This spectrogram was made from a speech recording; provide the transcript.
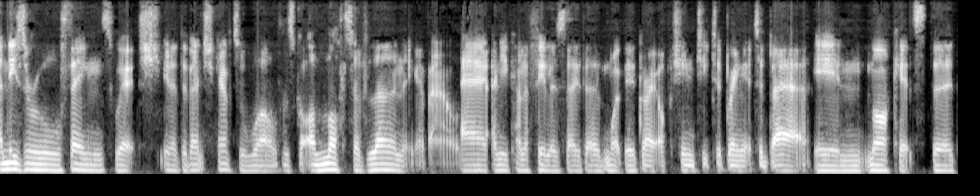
And these are all things which, you know, the venture capital world has got a lot of learning about. Uh, and you kind of feel as though there might be a great opportunity to bring it to bear in markets that,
